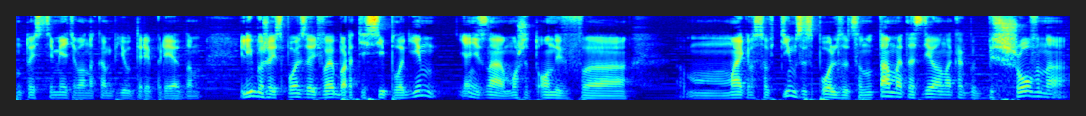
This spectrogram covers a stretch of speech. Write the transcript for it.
ну то есть иметь его на компьютере при этом, либо же использовать WebRTC плагин. Я не знаю, может он и в э, Microsoft Teams используется, но там это сделано как бы бесшовно.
